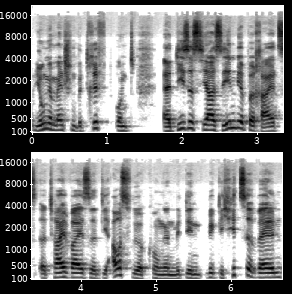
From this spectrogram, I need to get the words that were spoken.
junge Menschen betrifft. Und äh, dieses Jahr sehen wir bereits äh, teilweise die Auswirkungen mit den wirklich Hitzewellen,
